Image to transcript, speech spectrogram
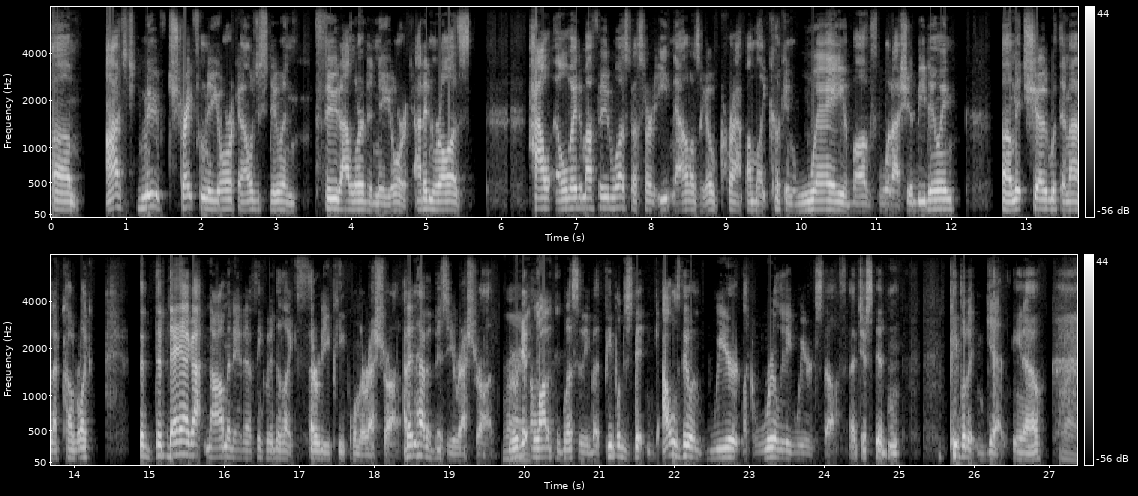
Um, I moved straight from New York, and I was just doing food I learned in New York. I didn't realize how elevated my food was. So I started eating out. And I was like, oh crap, I'm like cooking way above what I should be doing. Um, it showed with the amount of cover. Like the, the day I got nominated, I think we did like 30 people in the restaurant. I didn't have a busy restaurant. We were getting a lot of publicity, but people just didn't. I was doing weird, like really weird stuff that just didn't, people didn't get, you know? Right.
